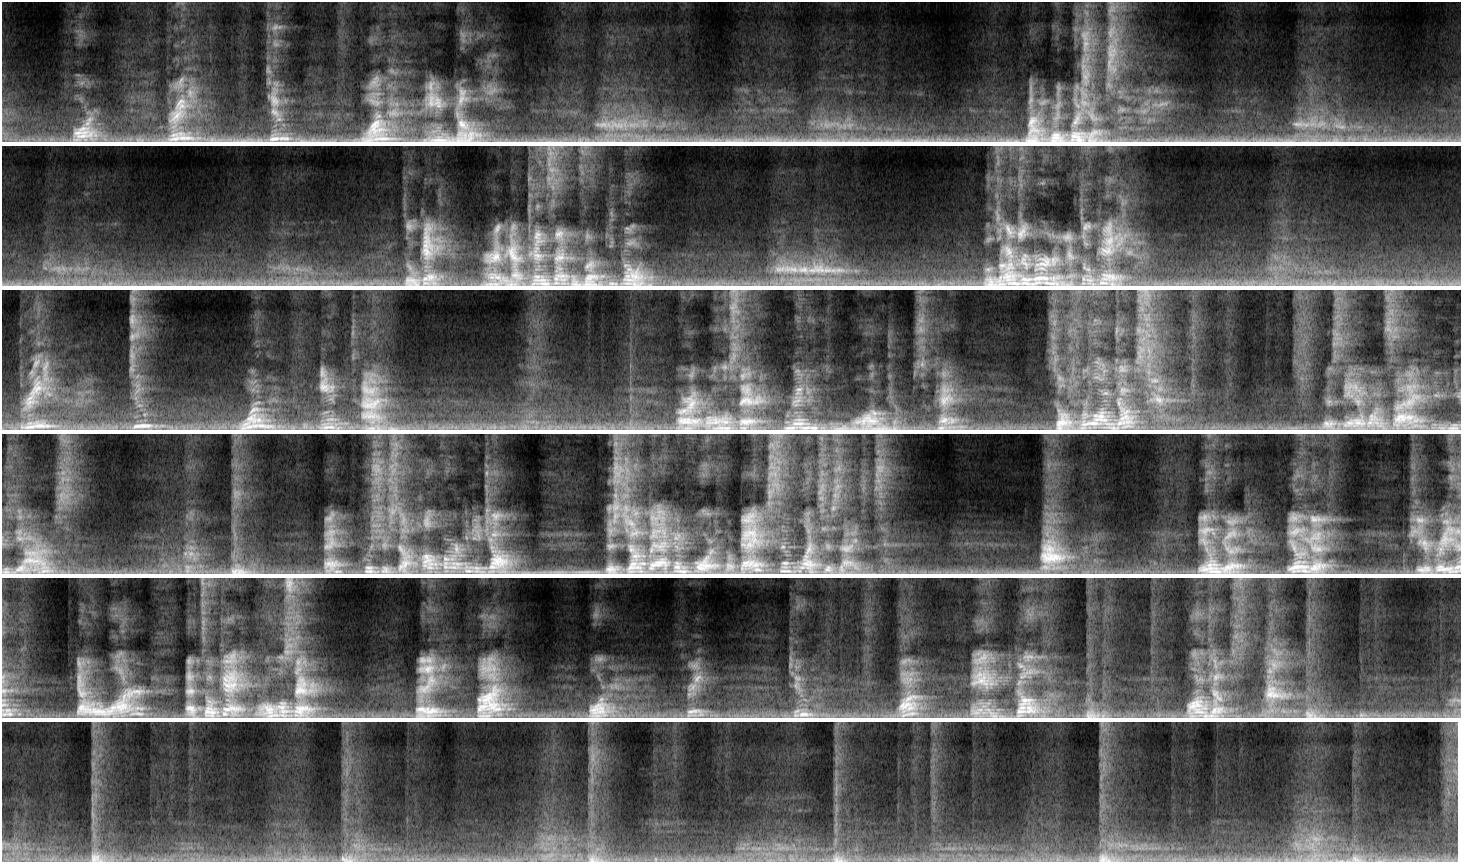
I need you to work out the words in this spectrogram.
four, three, two, one, and go. On, good push-ups. It's okay. All right, we got 10 seconds left. Keep going. Those arms are burning, that's okay. Three, two, one, and time. All right, we're almost there. We're gonna do some long jumps, okay? So for long jumps, you're gonna stand at one side. You can use the arms. Okay, push yourself. How far can you jump? Just jump back and forth, okay? Simple exercises. Feeling good, feeling good. Sure you're breathing. Got a little water, that's okay. We're almost there. Ready? Five, four, three, two, one, and go. Long jumps.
